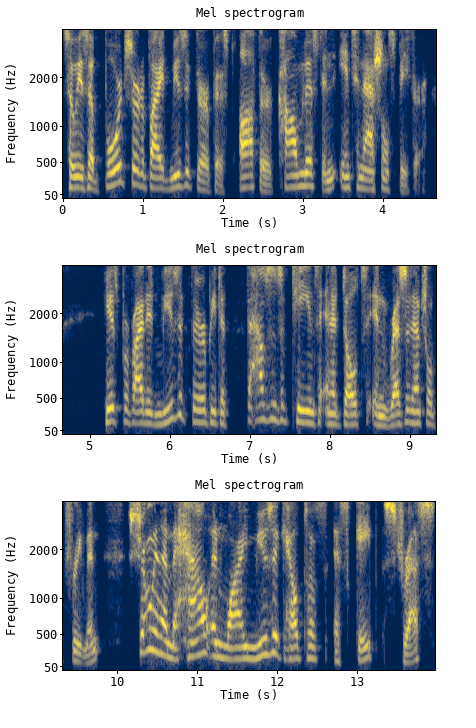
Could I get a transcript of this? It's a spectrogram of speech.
So he's a board certified music therapist, author, columnist, and international speaker. He has provided music therapy to thousands of teens and adults in residential treatment, showing them how and why music helps us escape stress,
